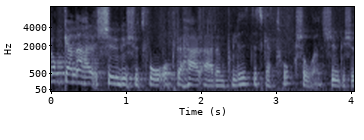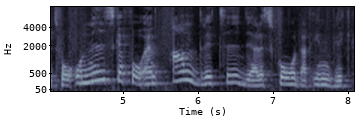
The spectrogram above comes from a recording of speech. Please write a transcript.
Klockan är 2022 och det här är den politiska talkshowen 2022 och ni ska få en aldrig tidigare skådad inblick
